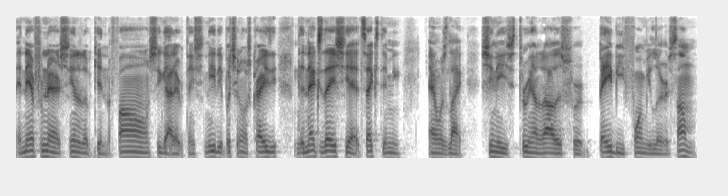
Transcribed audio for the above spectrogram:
and then from there she ended up getting the phone. She got everything she needed. But you know what's crazy? The next day she had texted me and was like, she needs three hundred dollars for baby formula or something.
